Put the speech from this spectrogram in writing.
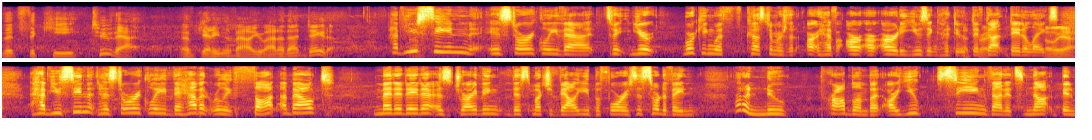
that's the key to that, of getting the value out of that data. Have you seen historically that, so you're working with customers that are, have, are, are already using Hadoop, That's they've right. got data lakes. Oh, yeah. Have you seen that historically they haven't really thought about metadata as driving this much value before? Is this sort of a, not a new problem, but are you seeing that it's not been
